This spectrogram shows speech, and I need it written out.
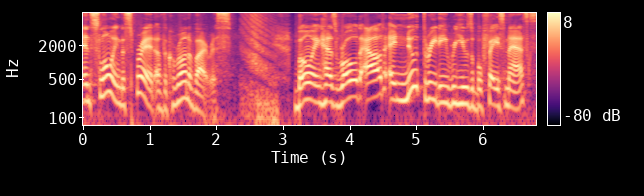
and slowing the spread of the coronavirus. Boeing has rolled out a new 3D reusable face masks.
